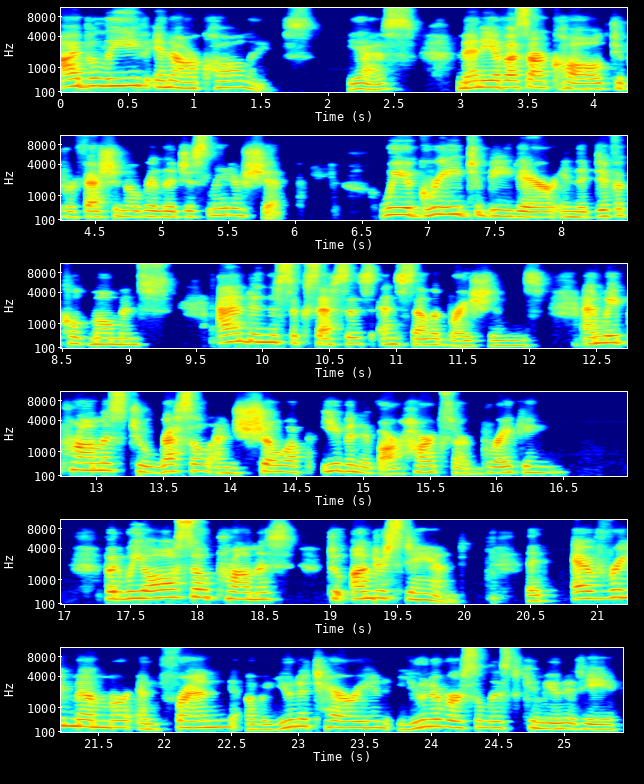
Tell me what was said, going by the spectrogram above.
I believe in our callings. Yes, many of us are called to professional religious leadership. We agreed to be there in the difficult moments and in the successes and celebrations. And we promise to wrestle and show up even if our hearts are breaking. But we also promise to understand that every member and friend of a Unitarian Universalist community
